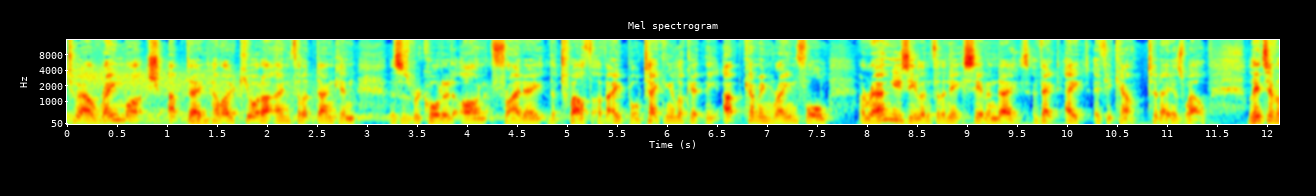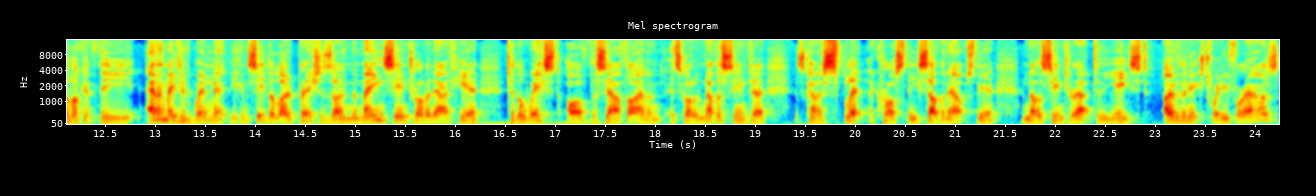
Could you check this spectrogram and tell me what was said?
to our Rainwatch update. Hello, kia ora, I'm Philip Duncan. This is recorded on Friday, the 12th of April, taking a look at the upcoming rainfall around New Zealand for the next seven days. In fact, eight if you count today as well. Let's have a look at the animated wind map. You can see the low pressure zone, the main centre of it out here to the west of the South Island. It's got another centre, it's kind of split across the Southern Alps there, another centre out to the east. Over the next 24 hours,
